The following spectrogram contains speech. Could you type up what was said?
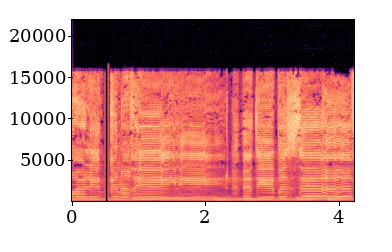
وعليك نغير هدي بزاف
